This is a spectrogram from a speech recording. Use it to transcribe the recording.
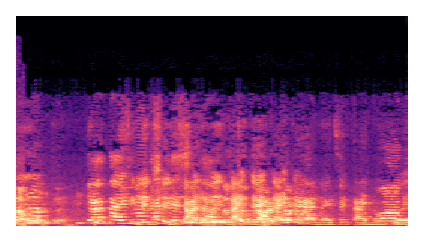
काय काय काय? आणायचं काय नकोय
